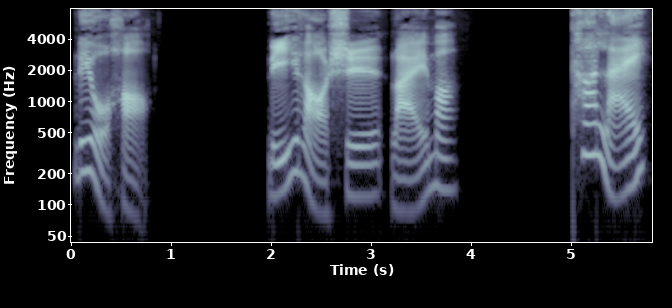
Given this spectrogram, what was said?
六号，李老师来吗？他来。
